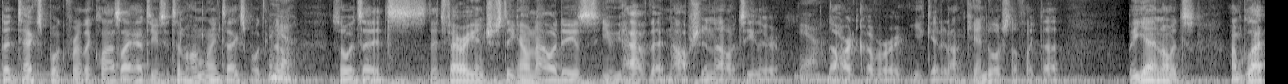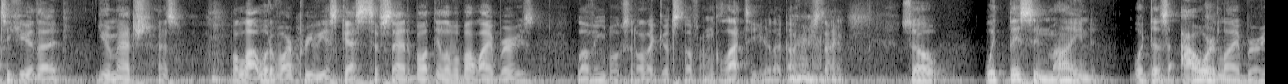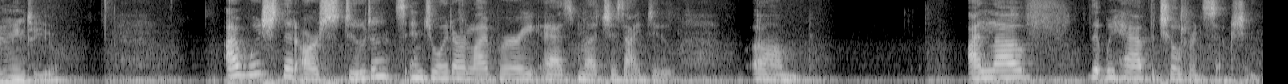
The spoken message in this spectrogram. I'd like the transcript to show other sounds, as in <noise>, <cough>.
the textbook for the class I had to use, it's an online textbook now. Yeah. So it's a, it's it's very interesting how nowadays you have that option. Now it's either Yeah. the hardcover, you get it on Kindle or stuff like that. But yeah, no, it's. I'm glad to hear that you match as a lot what of our previous guests have said about what they love about libraries, loving books and all that good stuff. I'm glad to hear that, Dr. <laughs> Stein. So, with this in mind, what does our library mean to you? I wish that our students enjoyed our library as much as I do. Um, I love that we have the children's section.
